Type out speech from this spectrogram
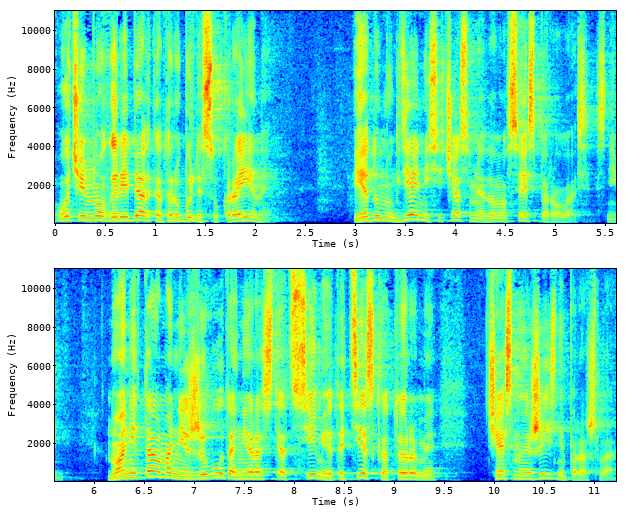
очень много ребят, которые были с Украины. И я думаю, где они сейчас, у меня давно связь порвалась с ними. Но они там, они живут, они растят семьи. Это те, с которыми часть моей жизни прошла.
